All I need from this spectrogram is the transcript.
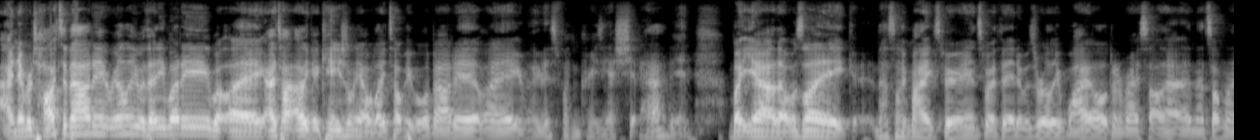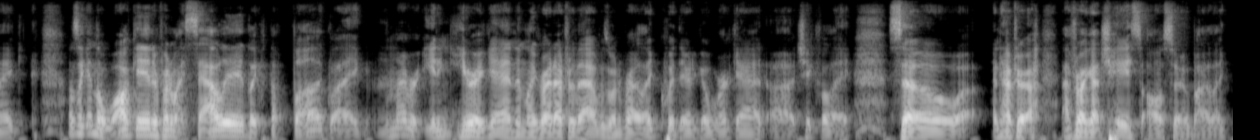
I never talked about it really with anybody, but like I talk like occasionally I would like tell people about it, like like this fucking crazy ass shit happened. But yeah, that was like that's like my experience with it. It was really wild whenever I saw that, and that's I'm like I was like in the walk-in in front of my salad, like what the fuck, like I'm never eating here again. And like right after that was whenever I like quit there to go work at uh, Chick Fil A. So and after after I got chased also by like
